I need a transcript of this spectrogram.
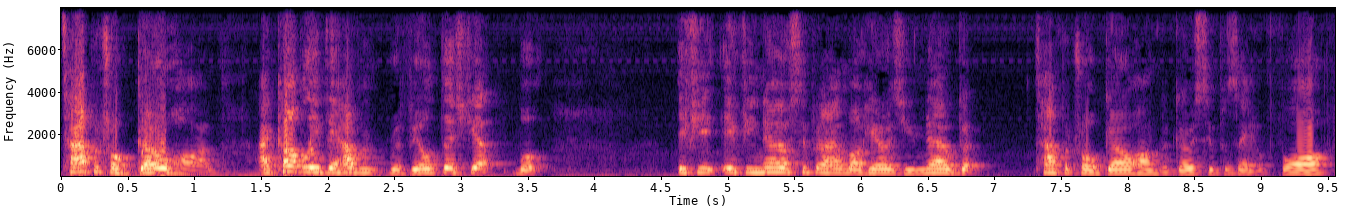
Time Patrol Gohan. I can't believe they haven't revealed this yet, but if you if you know Super Dragon Ball Heroes, you know Go, Time Patrol Gohan could go Super Saiyan 4,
